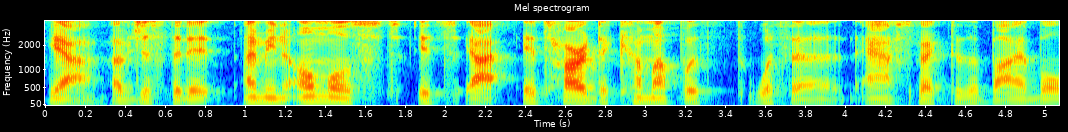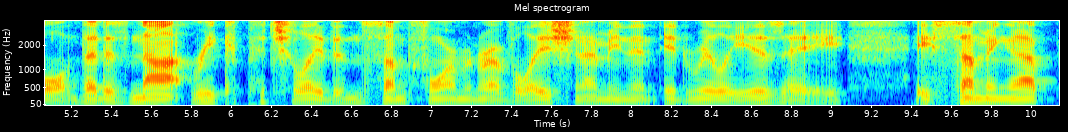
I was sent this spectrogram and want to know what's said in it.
Yeah, of just that it. I mean, almost it's uh, it's hard to come up with with an aspect of the Bible that is not recapitulated in some form in Revelation. I mean, it, it really is a a summing up.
